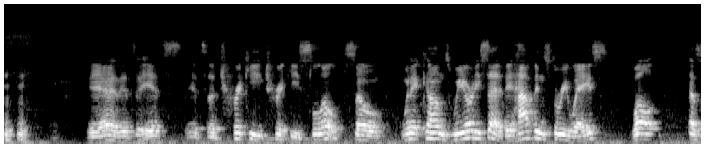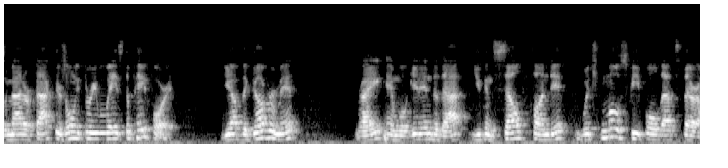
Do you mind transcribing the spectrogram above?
Yeah, it's it's it's a tricky, tricky slope. So when it comes, we already said it happens three ways. Well, as a matter of fact, there's only three ways to pay for it. You have the government, right? And we'll get into that. You can self-fund it, which most people that's their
